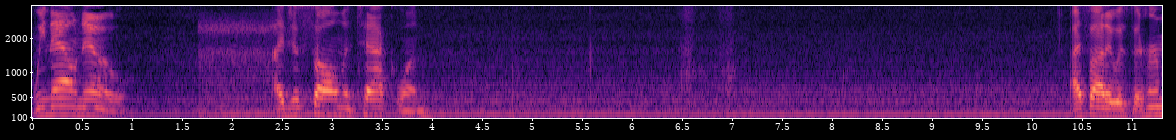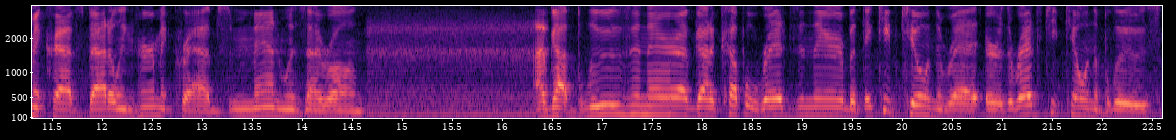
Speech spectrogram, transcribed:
We now know. I just saw him attack one. I thought it was the hermit crabs battling hermit crabs. Man, was I wrong. I've got blues in there. I've got a couple reds in there, but they keep killing the red, or the reds keep killing the blues.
